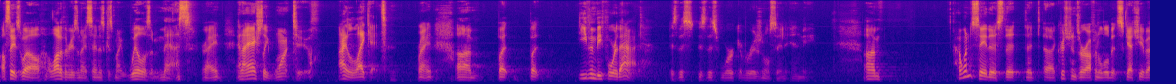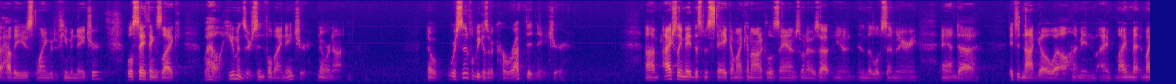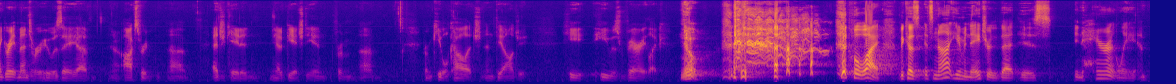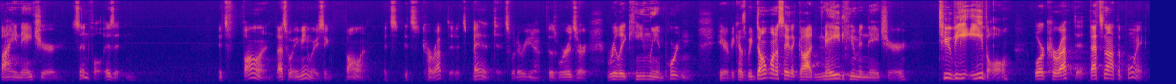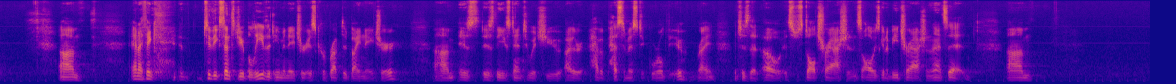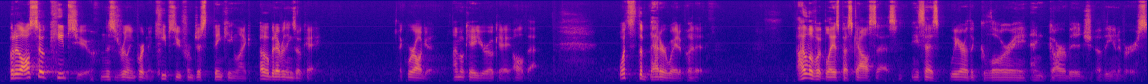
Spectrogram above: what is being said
I'll say as well, a lot of the reason I sin is because my will is a mess, right? And I actually want to. I like it, right? Um, but but even before that is this is this work of original sin in me. Um, I want to say this that, that uh, Christians are often a little bit sketchy about how they use the language of human nature. We'll say things like, well, humans are sinful by nature. No, we're not. No, we're sinful because of a corrupted nature. Um, I actually made this mistake on my canonical exams when I was out, you know, in the middle of seminary, and uh, it did not go well. I mean, my, my, my great mentor, who was a uh, you know, Oxford uh, educated, he had a PhD in, from, um, from Keble College in theology he he was very like no. Well why? Because it's not human nature that is inherently and by nature sinful is it? It's fallen. That's what we mean when we say fallen. It's it's corrupted. It's bent. It's whatever you know those words are really keenly important here because we don't want to say that god made human nature to be evil or corrupted that's not the point. Um, and i think to the extent that you believe that human nature is corrupted by nature, um, is, is the extent to which you either have a pessimistic worldview, right? Which is that, oh, it's just all trash and it's always going to be trash and that's it. Um, but it also keeps you, and this is really important, it keeps you from just thinking like, oh, but everything's okay. Like, we're all good. I'm okay, you're okay, all of that. What's the better way to put it? I love what Blaise Pascal says. He says, We are the glory and garbage of the universe.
